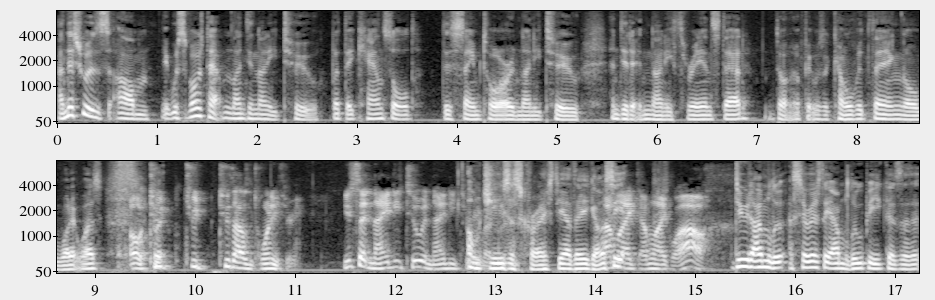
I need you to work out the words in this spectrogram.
and this was, um, it was supposed to happen in 1992, but they cancelled this same tour in 92 and did it in 93 instead. Don't know if it was a COVID thing or what it was. Oh, two, two, 2023. You said 92 and 93. Oh Jesus friend. Christ! Yeah, there you go. I'm See, like, I'm like, wow. dude, I'm lo- seriously, I'm loopy because uh,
